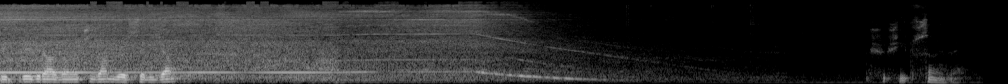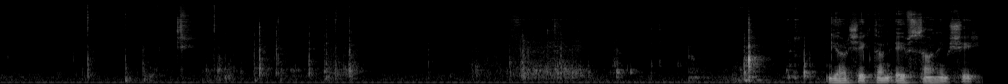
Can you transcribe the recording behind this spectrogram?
Filtreyi birazdan açacağım, göstereceğim. Şu şeyi tutsana be. Gerçekten efsane bir şey.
